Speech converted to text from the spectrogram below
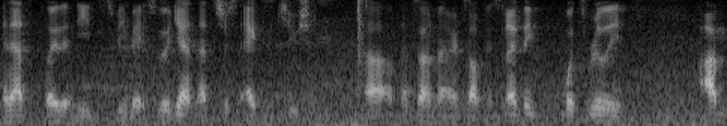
and that's a play that needs to be made. So again, that's just execution. Uh, that's not a matter of toughness. And I think what's really I'm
